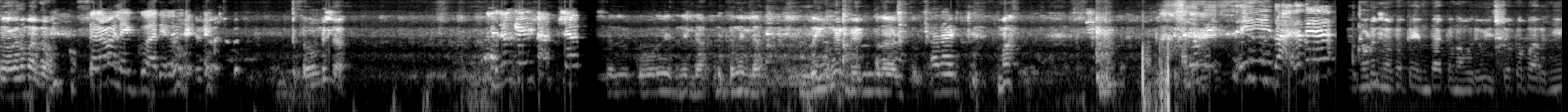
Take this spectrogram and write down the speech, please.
സ്വാഗതം. പറഞ്ഞോ അസ്സലാമലൈക്കും ആദ്യം സൗണ്ടില്ല. ഹലോ കോൾ വരുന്നില്ല എടുക്കുന്നില്ല. റിംഗ് ഉണ്ട് അതാടുത്തു എന്നോട് നിങ്ങൾക്കൊക്കെ എന്താക്കണം? ഒരു വിഷയമൊക്കെ പറഞ്ഞ്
